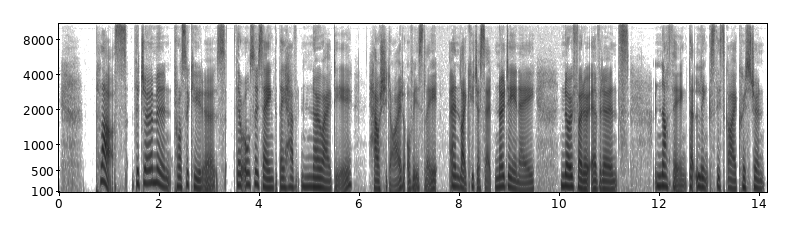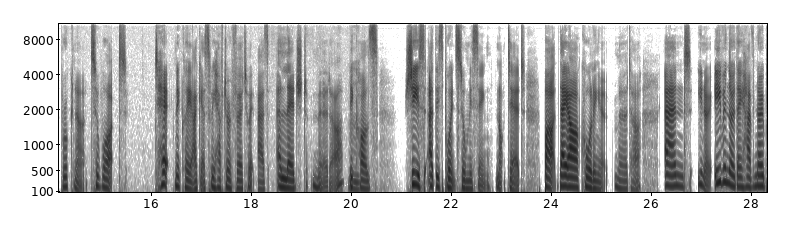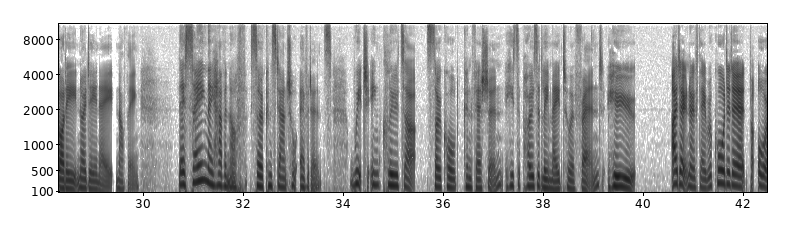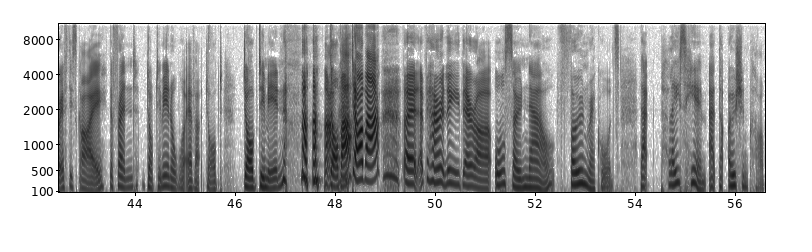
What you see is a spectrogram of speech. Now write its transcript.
Plus, the German prosecutors, they're also saying that they have no idea how she died, obviously. And like you just said, no DNA, no photo evidence, nothing that links this guy, Christian Bruckner, to what technically, I guess we have to refer to it as alleged murder hmm. because she is at this point still missing, not dead. But they are calling it murder. And, you know, even though they have no body, no DNA, nothing, they're saying they have enough circumstantial evidence, which includes a so called confession he supposedly made to a friend who I don't know if they recorded it, but or if this guy, the friend, dobbed him in or whatever, dobbed, dobbed him in. Dobber. Dobber. But apparently there are also now phone records that place him at the Ocean Club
